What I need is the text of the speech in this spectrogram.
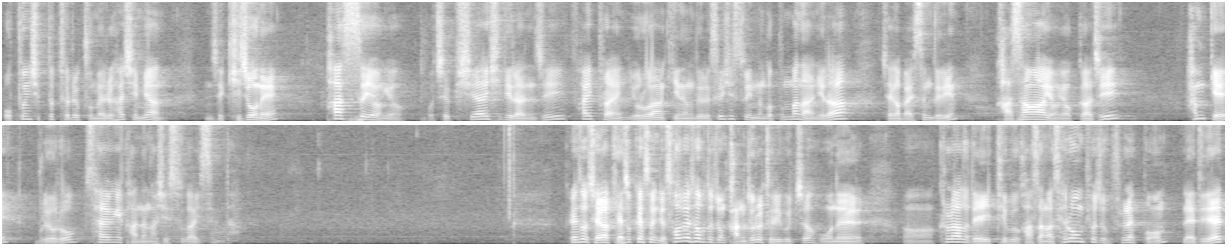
오픈시프트를 구매를 하시면 이제 기존의 파스 영역, 뭐 즉 CI/CD라든지 파이프라인 이러한 기능들을 쓰실 수 있는 것뿐만 아니라 제가 말씀드린 가상화 영역까지 함께 무료로 사용이 가능하실 수가 있습니다. 그래서 제가 계속해서 이제 서두에서부터 좀 강조를 드리고 있죠. 오늘 어, 클라우드 네이티브 가상화 새로운 표준 플랫폼 레드햇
